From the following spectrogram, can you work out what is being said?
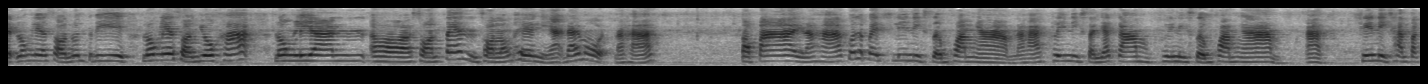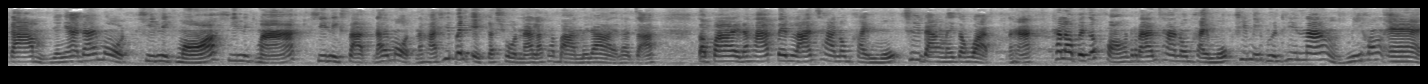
ษ โรงเรียนสอนดนตรี โรงเรียนสอนโยคะ โรงเรียนออสอนเต้น สอนร้องเพลงอย่างเงี้ยได้หมดนะคะ ต่อไปนะคะ ก็จะเป็นคลินิกเสริมความงามนะคะ คลินิกสัญญกรรม คลินิกเสริมความงาม อะ คลินิกทันตกรรม อย่างเงี้ยได้หมด คลินิกหมอ คลินิกหมา คลินิกสัตว์ได้หมดนะคะ ที่เป็นเอกชนนะ รัฐบาลไม่ได้นะจ๊ะ ต่อไปนะคะ เป็นร้านชานมไข่มุกชื่อดังในจังหวัดนะคะ ถ้าเราเป็นเจ้าของร้านชานมไข่มุกที่มีพื้นที่นั่ง มีห้องแอร์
